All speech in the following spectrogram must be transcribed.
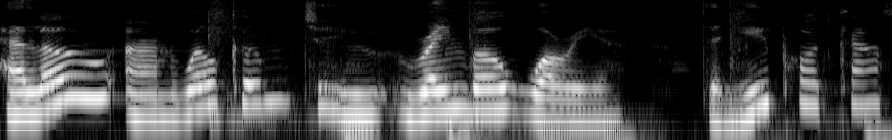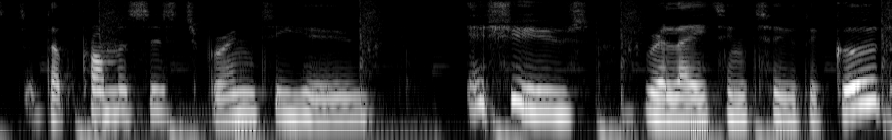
Hello and welcome to Rainbow Warrior, the new podcast that promises to bring to you issues relating to the good,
